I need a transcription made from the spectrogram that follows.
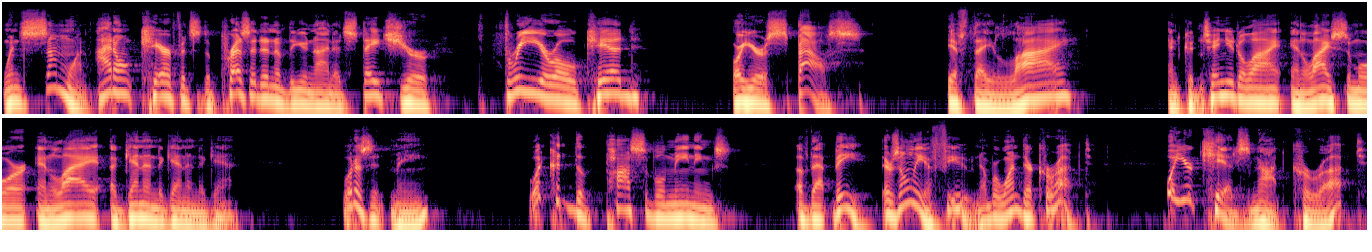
When someone, I don't care if it's the president of the United States, your 3-year-old kid or your spouse, if they lie and continue to lie and lie some more and lie again and again and again. What does it mean? What could the possible meanings of that be? There's only a few. Number one, they're corrupt. Well, your kid's not corrupt.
